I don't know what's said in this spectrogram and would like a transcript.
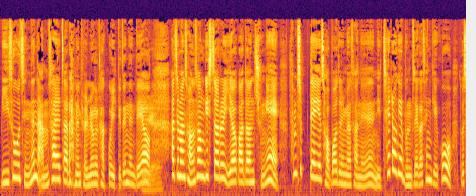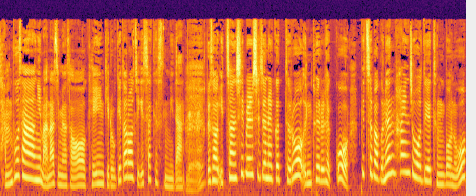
미소 짓는 암살자라는 별명을 갖고 있기도 했는데요. 예. 하지만 전성기 시절을 이어가던 중에 30대에 접어들면서는 이 체력의 문제가 생기고 또 잠부 사항이 많아지면서 개인 기록이 떨어지기 시작했습니다. 네. 그래서 2011 시즌을 끝으로 은퇴를 했고 피츠버그는 하인즈 워드의 등번호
